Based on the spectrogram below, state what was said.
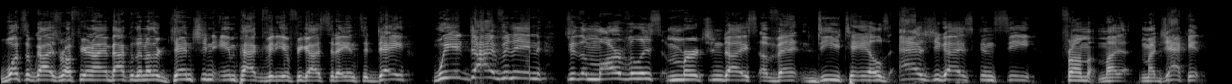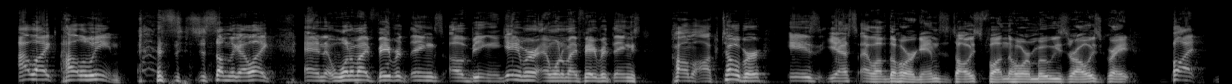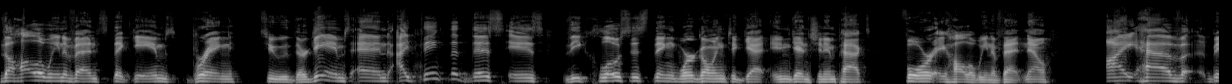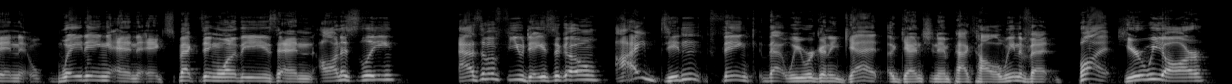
What's up guys, Ruff here and I am back with another Genshin Impact video for you guys today. And today we are diving in to the marvelous merchandise event details. As you guys can see from my my jacket I like Halloween. It's just something I like. And one of my favorite things of being a gamer and one of my favorite things come October is yes I love the horror games. It's always fun. The horror movies are always great. But the Halloween events that games bring to their games. And I think that this is the closest thing we're going to get in Genshin Impact for a Halloween event. Now, I have been waiting and expecting one of these. And honestly, as of a few days ago, I didn't think that we were going to get a Genshin Impact Halloween event, but here we are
